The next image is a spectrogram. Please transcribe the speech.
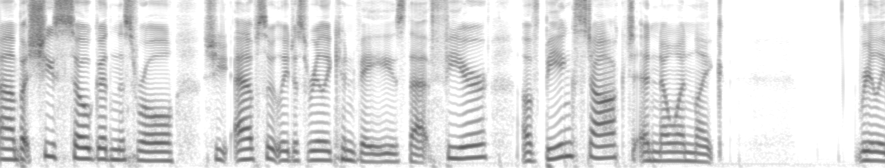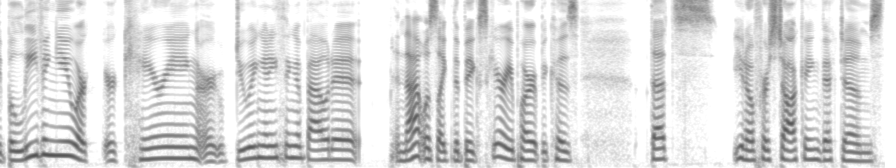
Um, but she's so good in this role. She absolutely just really conveys that fear of being stalked and no one like really believing you or, or caring or doing anything about it. And that was like the big scary part because that's, you know, for stalking victims,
